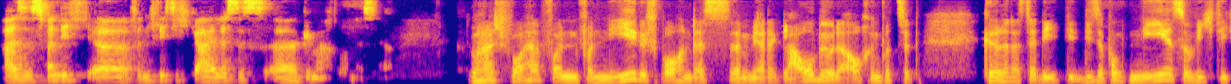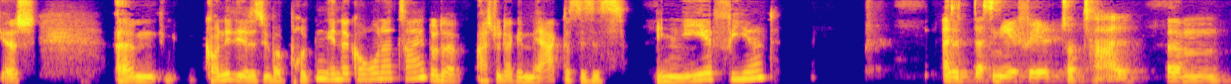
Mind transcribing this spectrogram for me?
Also das fand ich, äh, fand ich richtig geil, dass das äh, gemacht worden ist. Ja. Du hast vorher von, von Nähe gesprochen, dass ähm, ja der Glaube oder auch im Prinzip Kirche, dass der die, die, dieser Punkt Nähe so wichtig ist. Ähm, konntet ihr das überbrücken in der Corona-Zeit oder hast du da gemerkt, dass dieses die Nähe fehlt? Also, dass die Nähe fehlt, total. Ähm,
